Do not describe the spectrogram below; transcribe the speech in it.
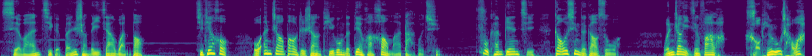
写完寄给本省的一家晚报。几天后，我按照报纸上提供的电话号码打过去，副刊编辑高兴地告诉我。文章已经发了，好评如潮啊！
